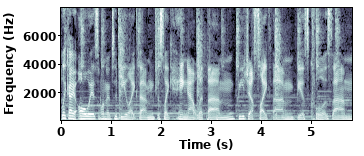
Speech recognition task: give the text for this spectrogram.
like I always wanted to be like them, just like hang out with them, be just like them, be as cool as them.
